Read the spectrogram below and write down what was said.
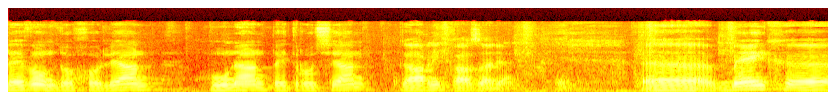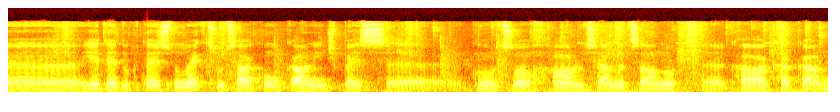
Լևոն Դոխոլյան, Հունան Պետրոսյան, Գառնիկ Ղազարյան։ Մենք եթե դուք տեսնում եք ցուցակում կան ինչպես գործող հանրությանը ծանոթ քաղաքական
